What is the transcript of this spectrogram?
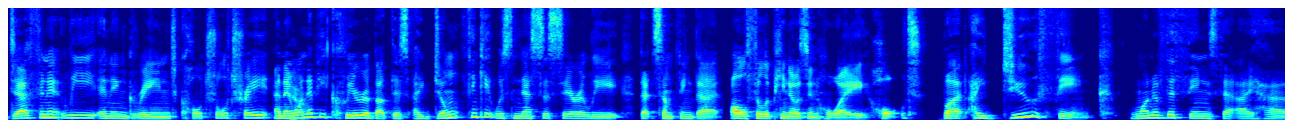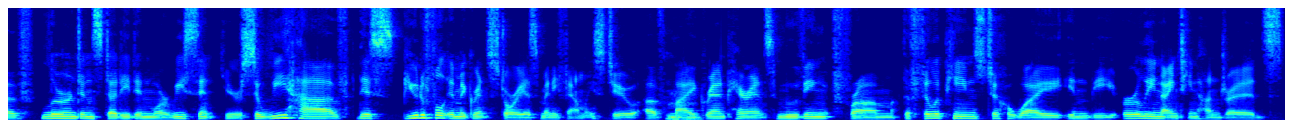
definitely an ingrained cultural trait. And I yeah. want to be clear about this. I don't think it was necessarily that something that all Filipinos in Hawaii hold. But I do think one of the things that I have learned and studied in more recent years. So, we have this beautiful immigrant story, as many families do, of mm-hmm. my grandparents moving from the Philippines to Hawaii in the early 1900s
